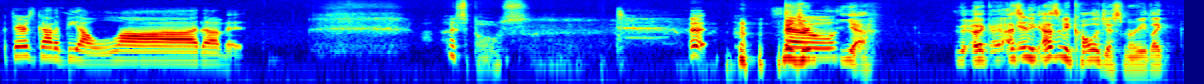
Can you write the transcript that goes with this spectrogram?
but there's got to be a lot of it. I suppose. So yeah. Like as an as an ecologist, Marie, like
